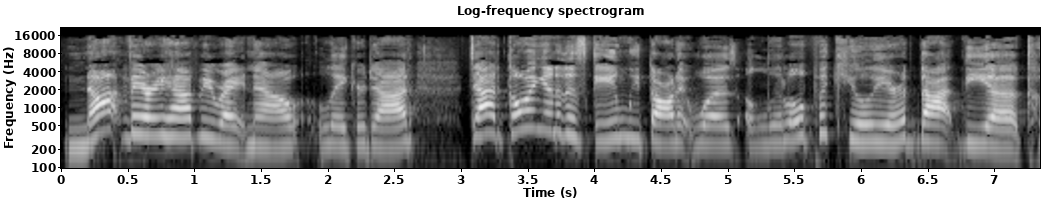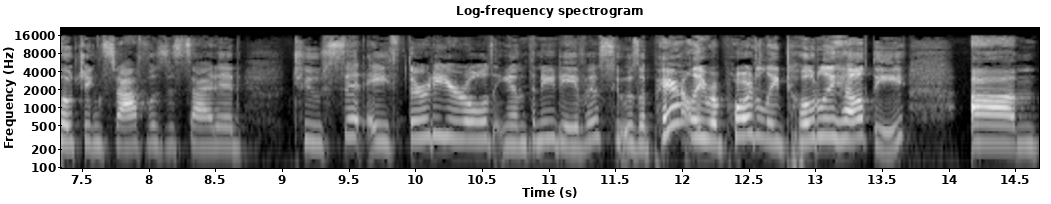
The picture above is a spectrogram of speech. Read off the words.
not very happy right now, Laker Dad. Dad, going into this game, we thought it was a little peculiar that the uh, coaching staff was decided to sit a 30 year old Anthony Davis, who was apparently reportedly totally healthy, um,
